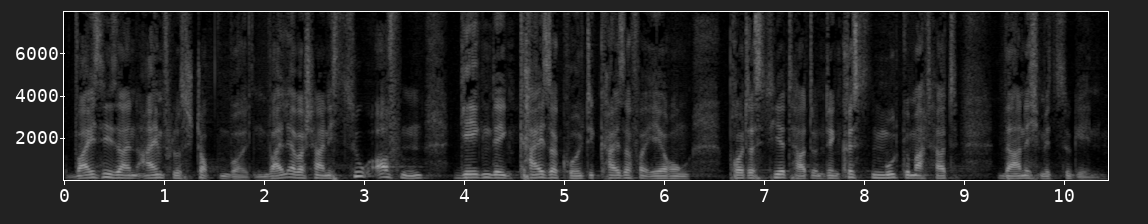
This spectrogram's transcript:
weil sie seinen Einfluss stoppen wollten, weil er wahrscheinlich zu offen gegen den Kaiserkult, die Kaiserverehrung protestiert hat und den Christen Mut gemacht hat, da nicht mitzugehen.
